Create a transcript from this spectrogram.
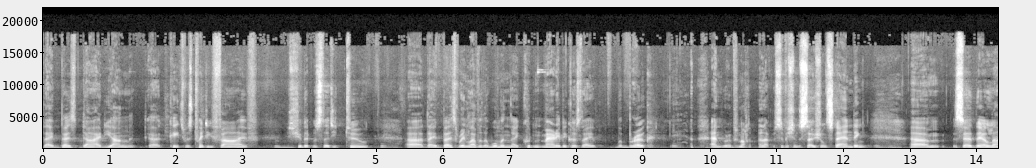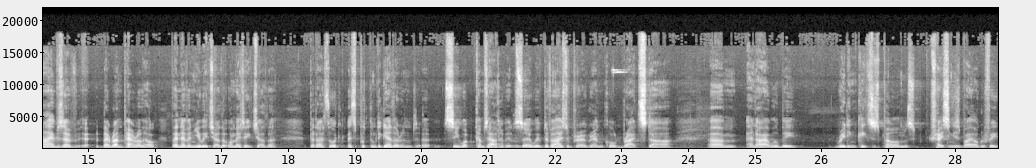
they both died young. Uh, Keats was 25, Schubert was 32. Uh, they both were in love with a woman they couldn't marry because they were broke and were of not enough sufficient social standing. Um, so their lives have, uh, they run parallel. They never knew each other or met each other. But I thought, let's put them together and uh, see what comes out of it. So we've devised a program called Bright Star, um, and I will be reading Keats's poems, tracing his biography,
